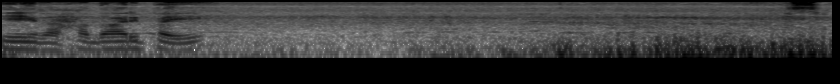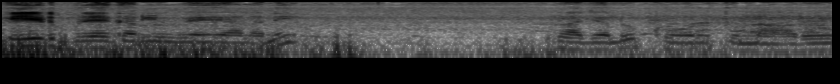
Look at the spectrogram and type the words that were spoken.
ఈ రహదారిపై స్పీడ్ బ్రేకర్లు వేయాలని ప్రజలు కోరుతున్నారు.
